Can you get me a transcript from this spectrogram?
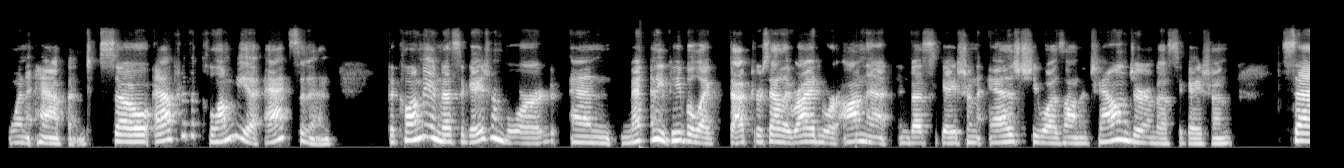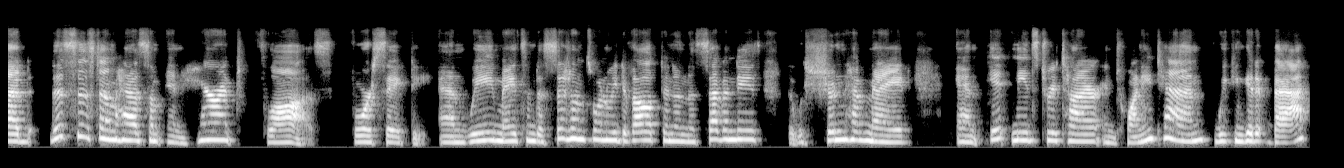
when it happened. So after the Columbia accident, the Columbia Investigation Board and many people like Dr. Sally Ride, who were on that investigation as she was on a Challenger investigation, said this system has some inherent flaws for safety. And we made some decisions when we developed it in the 70s that we shouldn't have made. And it needs to retire in 2010. We can get it back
